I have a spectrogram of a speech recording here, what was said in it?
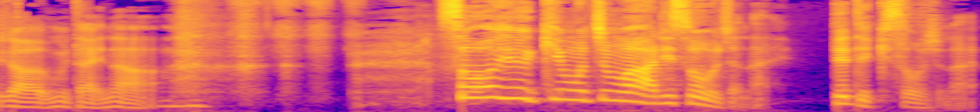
違うみたいな。そういう気持ちもありそうじゃない？出てきそうじゃない、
